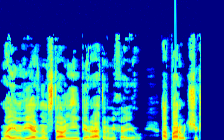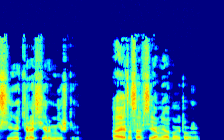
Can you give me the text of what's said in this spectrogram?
Моим верным стал не император Михаил, а поручик синих кирасир Мишкин. А это совсем не одно и то же.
